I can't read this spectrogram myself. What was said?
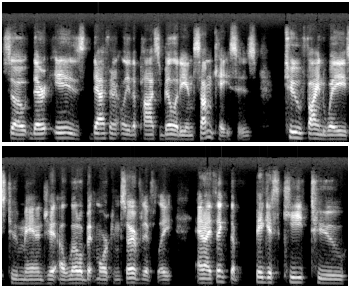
so there is definitely the possibility in some cases to find ways to manage it a little bit more conservatively and i think the biggest key to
